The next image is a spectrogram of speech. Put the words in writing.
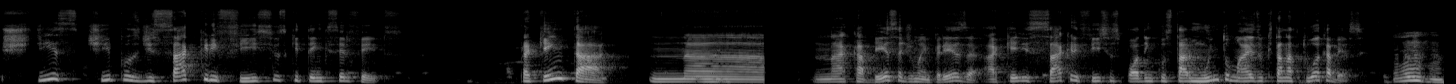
X tipos de sacrifícios que tem que ser feitos. Para quem está na, na cabeça de uma empresa, aqueles sacrifícios podem custar muito mais do que está na tua cabeça. Uhum.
